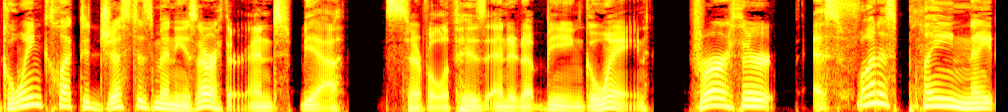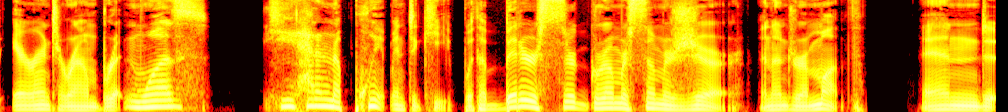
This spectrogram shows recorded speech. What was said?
Gawain collected just as many as Arthur, and yeah, several of his ended up being Gawain. For Arthur, as fun as playing knight errant around Britain was, he had an appointment to keep with a bitter Sir Gromer Somerjeur in under a month. And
